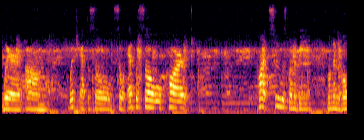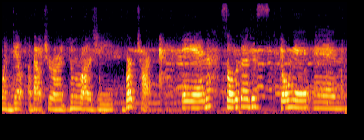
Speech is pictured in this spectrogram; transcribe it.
Where um, which episode? So episode part part two is going to be we're going to go in depth about your numerology birth chart. And so we're going to just go ahead and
